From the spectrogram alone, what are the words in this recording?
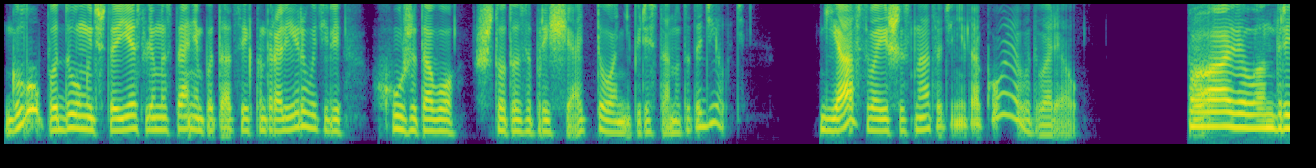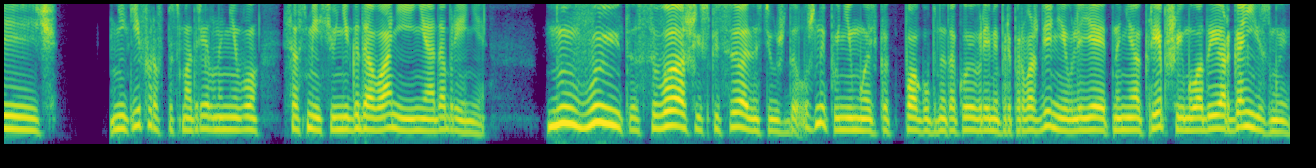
Глупо думать, что если мы станем пытаться их контролировать или, хуже того, что-то запрещать, то они перестанут это делать. Я в свои шестнадцати не такое вытворял. «Павел Андреевич!» Никифоров посмотрел на него со смесью негодования и неодобрения. «Ну вы-то с вашей специальностью уж должны понимать, как пагубно такое времяпрепровождение влияет на неокрепшие молодые организмы».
